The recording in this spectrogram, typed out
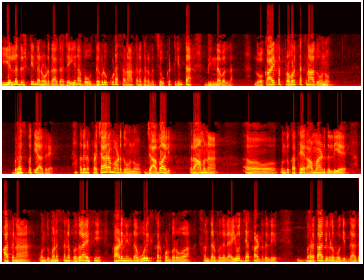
ಈ ಎಲ್ಲ ದೃಷ್ಟಿಯಿಂದ ನೋಡಿದಾಗ ಜೈನ ಬೌದ್ಧಗಳು ಕೂಡ ಸನಾತನ ಧರ್ಮದ ಚೌಕಟ್ಟಿಗಿಂತ ಭಿನ್ನವಲ್ಲ. ಲೋಕಾಯತ ಪ್ರವರ್ತಕನಾದವನು ಬೃಹಸ್ಪತಿ ಆದರೆ, ಅದನ್ನು ಪ್ರಚಾರ ಮಾಡಿದವನು ಜಾಬಾಲಿ. ರಾಮನ ಒಂದು ಕಥೆ ರಾಮಾಯಣದಲ್ಲಿಯೇ ಆತನ ಒಂದು ಮನಸ್ಸನ್ನು ಬದಲಾಯಿಸಿ ಕಾಡಿನಿಂದ ಊರಿಗೆ ಕರ್ಕೊಂಡು ಬರುವ ಸಂದರ್ಭದಲ್ಲಿ, ಅಯೋಧ್ಯ ಕಾಂಡದಲ್ಲಿ ಭರತಾದಿಗಳು ಹೋಗಿದ್ದಾಗ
